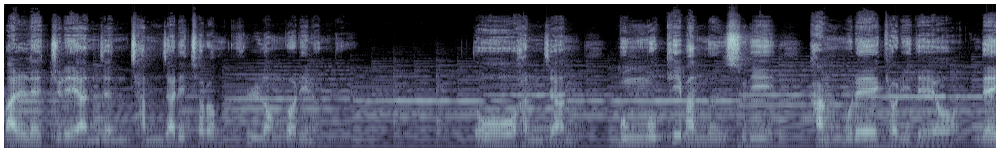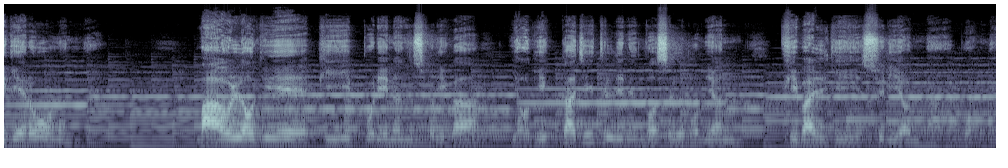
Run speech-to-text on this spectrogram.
빨랫줄에 앉은 잠자리처럼 훌렁거리는데 또 한 잔 묵묵히 받는 술이 강물에 결이 되어 내게로 오는데 마을 어귀에 비 뿌리는 소리가 여기까지 들리는 것을 보면 귀발기 술이었나 봅니다.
